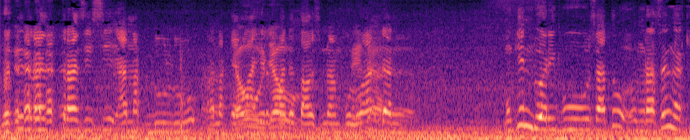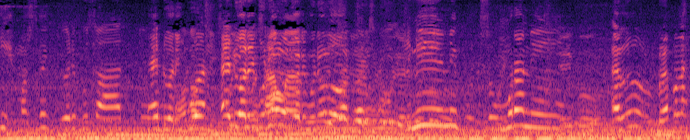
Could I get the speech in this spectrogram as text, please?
Berarti tra- transisi anak dulu, anak yang Jauh, lahir jauh. pada tahun 90-an Beda. dan mungkin 2001 ngerasain nggak Ki? Maksudnya 2001. eh 2000-an. eh 2000 dulu, 2000 dulu. Iya, 2000. Ini ini seumuran nih. Eh lu berapa lah?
